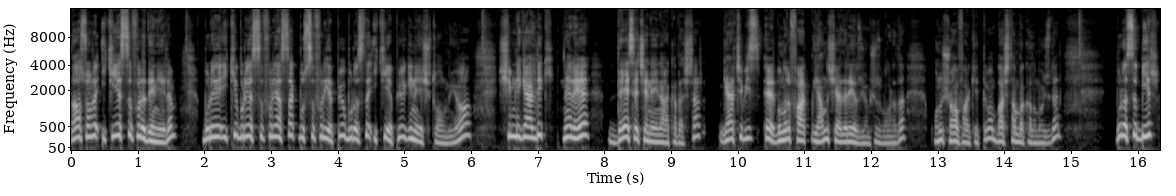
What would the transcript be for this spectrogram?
Daha sonra 2'ye 0'ı deneyelim. Buraya 2, buraya 0 yazsak bu 0 yapıyor. Burası da 2 yapıyor. Yine eşit olmuyor. Şimdi geldik nereye? D seçeneğine arkadaşlar. Gerçi biz evet bunları farklı yanlış yerlere yazıyormuşuz bu arada. Onu şu an fark ettim ama baştan bakalım o yüzden. Burası 1.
